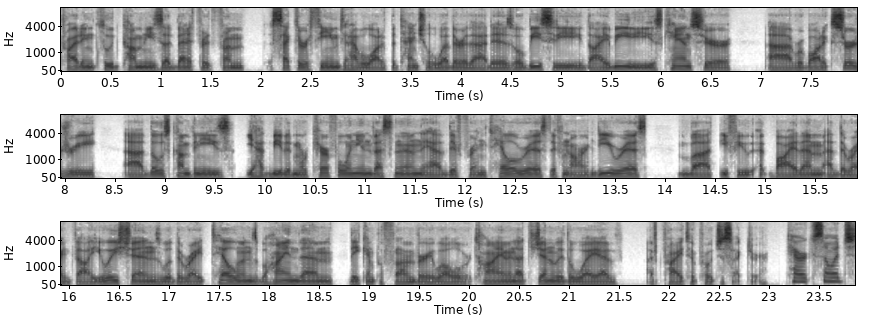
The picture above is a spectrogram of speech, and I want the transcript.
try to include companies that benefit from sector themes that have a lot of potential, whether that is obesity, diabetes, cancer, uh, robotic surgery. Uh, those companies, you have to be a bit more careful when you invest in them. They have different tail risk, different R&D risk. But if you uh, buy them at the right valuations with the right tailwinds behind them, they can perform very well over time. And that's generally the way I've I've tried to approach the sector. Tarik, so much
